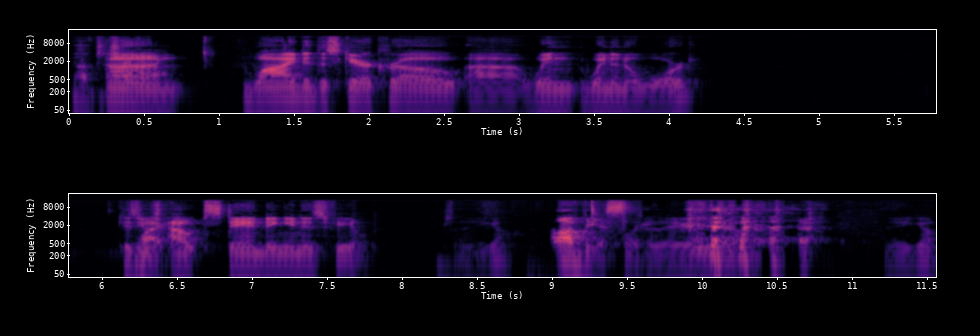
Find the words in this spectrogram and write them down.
you'll have to check. Um, why did the Scarecrow uh, win win an award? Because he why? was outstanding in his field. So there you go. Obviously. So there you go. there you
